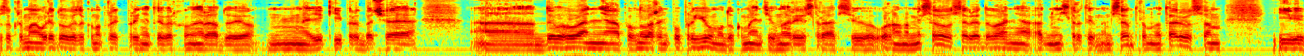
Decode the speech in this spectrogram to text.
зокрема урядовий законопроект прийнятий Верховною Радою, який передбачає делегування повноважень по прийому документів на реєстрацію органам місцевого самоврядування, адміністративним центрам, нотаріусам. І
